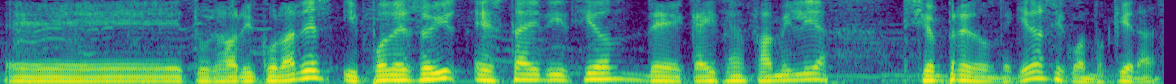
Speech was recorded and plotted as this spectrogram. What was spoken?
eh, tus auriculares y puedes oír esta edición de en Familia siempre donde quieras y cuando quieras.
